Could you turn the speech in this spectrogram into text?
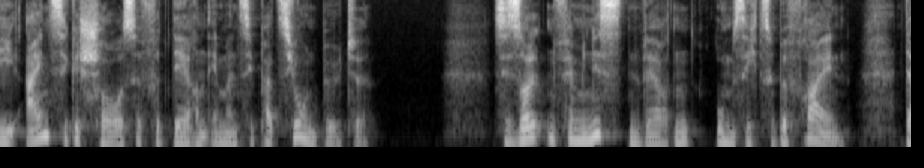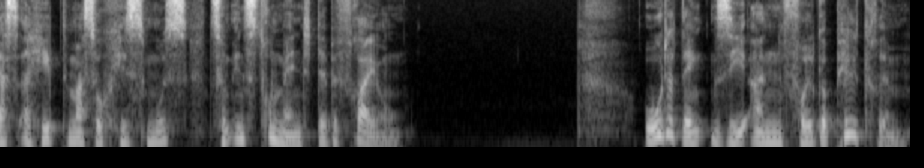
die einzige Chance für deren Emanzipation böte. Sie sollten Feministen werden, um sich zu befreien. Das erhebt Masochismus zum Instrument der Befreiung. Oder denken Sie an Volker Pilgrim,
